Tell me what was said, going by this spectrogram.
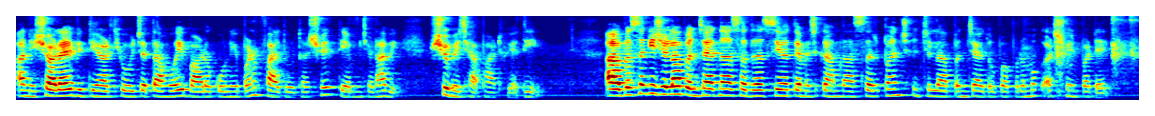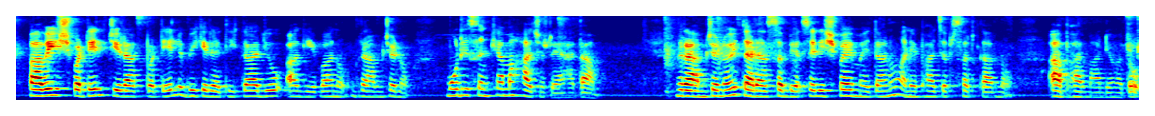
અને શાળાએ વિદ્યાર્થીઓ જતા હોય, બાળકોને પણ ફાયદો થશે તેમ જણાવી શુભેચ્છા પાઠવી હતી. આ પ્રસંગે જિલ્લા પંચાયતના સદસ્ય તેમજ ગામના સરપંચ, જિલ્લા પંચાયત ઉપપ્રમુખ અશ્વિન પટેલ, ભાવેશ પટેલ, ચિરાગ પટેલ વગેરે અધિકારીઓ, આગેવાનો, ગ્રામજનો મોટી સંખ્યામાં હાજર રહ્યા હતા. ગ્રામજનોએ ધારાસભ્ય શૈલેષભાઈ મહેતાનો અને ભાજપ સરકારનો આભાર માન્યો હતો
